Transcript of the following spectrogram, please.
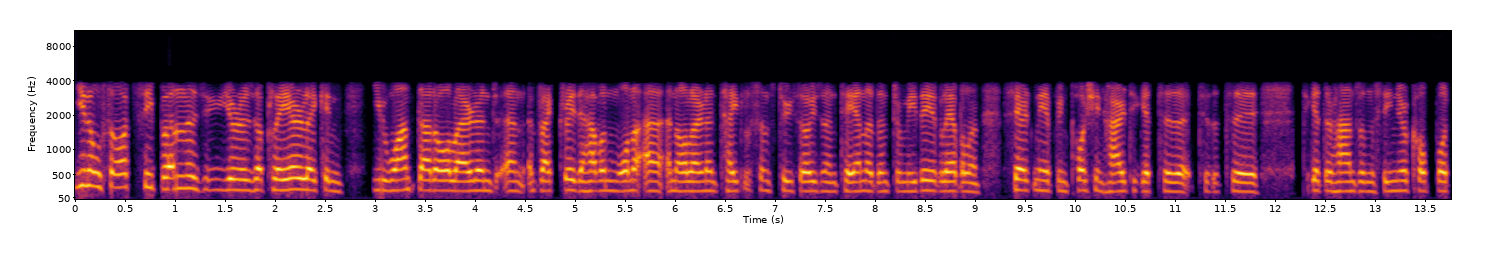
you know, thoughts seep in as you're as a player, like, and you want that All Ireland and victory. They haven't won an All Ireland title since 2010 at intermediate level, and certainly have been pushing hard to get to the, to the, to to get their hands on the senior cup. But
